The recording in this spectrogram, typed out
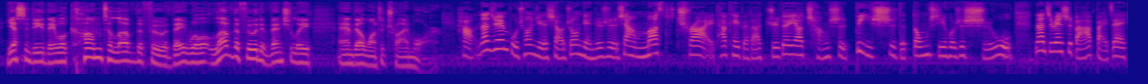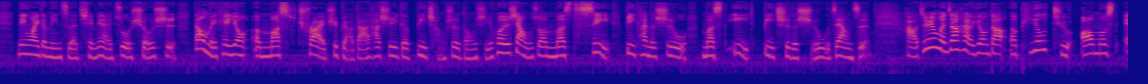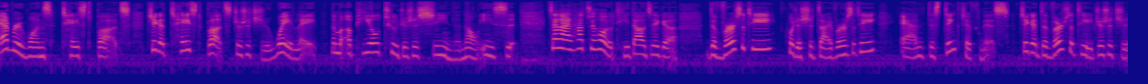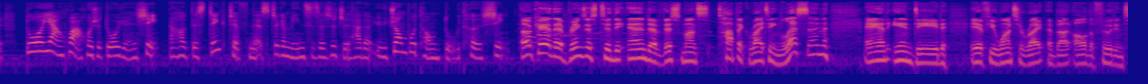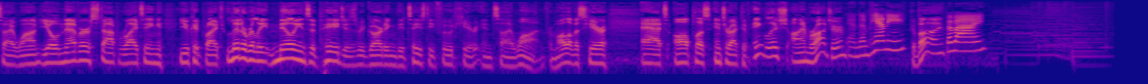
Yes, indeed, they will come to love the food. They will love the food eventually, and they'll want to try more. 好，那这边补充几个小重点，就是像 must try，它可以表达绝对要尝试、必试的东西或是食物。那这边是把它摆在另外一个名词的前面来做修饰，但我们也可以用 a must try 去表达它是一个必尝试的东西，或者像我们说 must see 必看的事物，must eat 必吃的食物这样子。好，这篇文章还有用到 appeal to almost everyone's taste buds。 这个 taste buds 就是指味蕾，那么 appeal to 就是吸引的那种意思。再来，它最后有提到这个 diversity 或者是 diversity and distinctiveness。这个 diversity 就是指多样化或是多元性，然后 distinctiveness 这个名词则是指它的与众不同、独特性。Okay, that brings us to the end of this month's topic writing lesson. And indeed, if you want to write about all the food in Taiwan, you'll never stop writing. You could write literally millions of pages regarding the tasty food here in Taiwan. From all of us here at All Plus Interactive English, I'm Roger. And I'm Penny. Goodbye. Bye bye.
